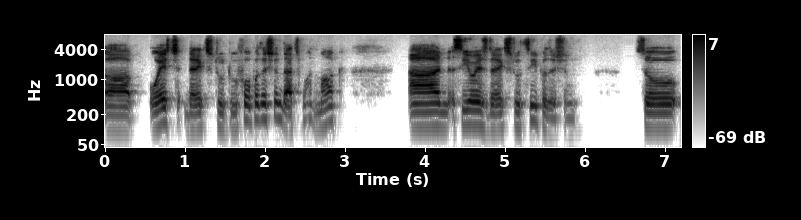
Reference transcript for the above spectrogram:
Uh, OH directs to 2, 4 position, that's one mark. And COH directs to 3 position. So,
